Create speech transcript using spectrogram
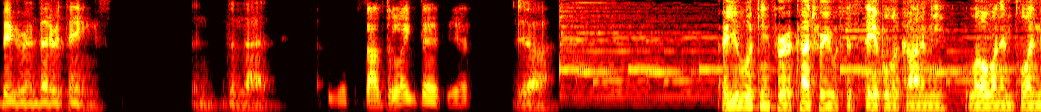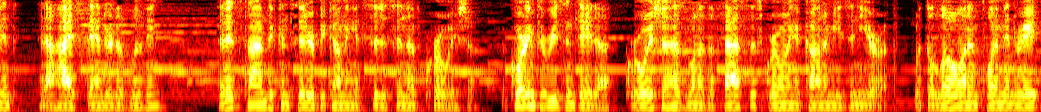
bigger and better things than than that. Something like that, yeah. Yeah. Are you looking for a country with a stable economy, low unemployment, and a high standard of living? Then it's time to consider becoming a citizen of Croatia. According to recent data, Croatia has one of the fastest growing economies in Europe, with a low unemployment rate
